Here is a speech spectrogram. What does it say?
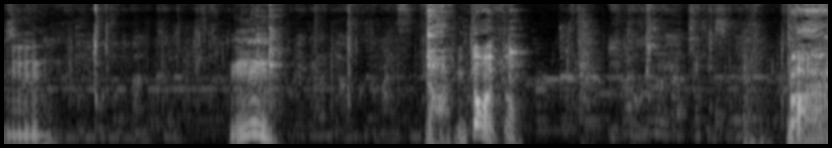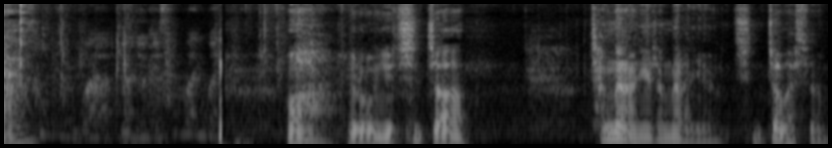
음. 음. 야, 진짜 맛있다. 와. 와, 여러분, 이거 진짜 장난 아니에요, 장난 아니에요. 진짜 맛있어요.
